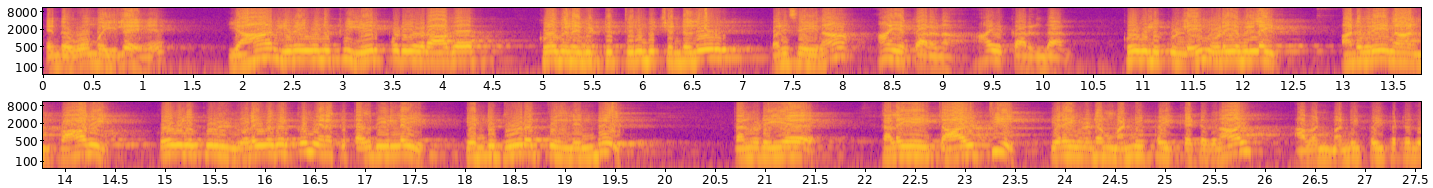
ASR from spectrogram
என்ற ஓமையிலே யார் இறைவனுக்கு ஏற்புடையவராக கோவிலை விட்டு திரும்பி சென்றது? பரிசேயனா ஆயக்காரனா? ஆயக்காரன் தான். கோவிலுக்குள்ளே நுழையவில்லை. ஆண்டவரே நான் பாவி. கோவிலுக்குள் நுழைவதற்கும் எனக்கு தகுதியில்லை என்று தூரத்தில் நின்று தன்னுடைய தலையை தாழ்த்தி இறைவனிடம் மன்னிப்பை கேட்டதனால் அவன் மன்னிப்பை பெற்றது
